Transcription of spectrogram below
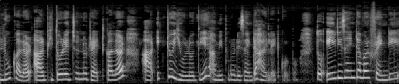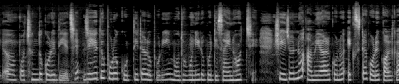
ব্লু কালার আর ভিতরের জন্য রেড কালার আর একটু ইয়েলো দিয়ে আমি পুরো ডিজাইনটা হাইলাইট করব। তো এই ডিজাইনটা আমার ফ্রেন্ডই পছন্দ করে দিয়েছে। যেহেতু পুরো কুর্তিটার ওপরই, মধুবনির ওপর ডিজাইন হচ্ছে, সেই জন্য আমি আর কোনো এক্সট্রা করে কলকা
